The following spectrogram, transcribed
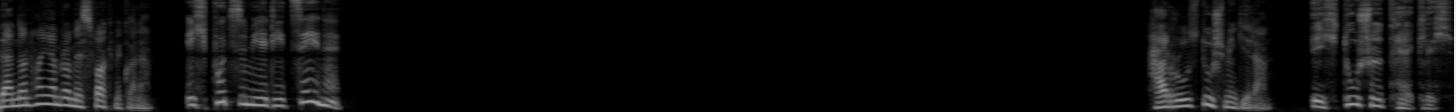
دندانهایم را مسواک می کنم. Ich putze mir die Zähne. هر روز دوش می گیرم. ich dusche täglich.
